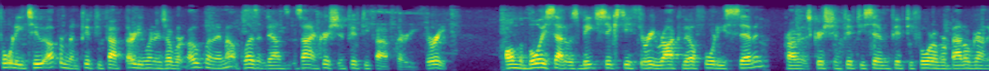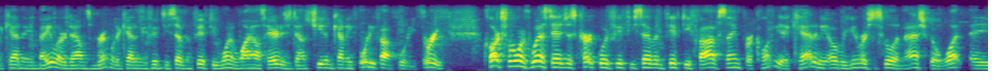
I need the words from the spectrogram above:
42, Upperman 55-30 winners over Oakland, and Mount Pleasant Downs Zion Christian 55-33. On the boys side, it was Beech 63, Rockvale 47, Providence Christian 57-54 over Battleground Academy, Baylor Downs Brentwood Academy 57-51, and White House Heritage Downs Cheatham County 45-43. Clarksville Northwest edges Kirkwood 57-55. Same for Columbia Academy over University School of Nashville. What a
